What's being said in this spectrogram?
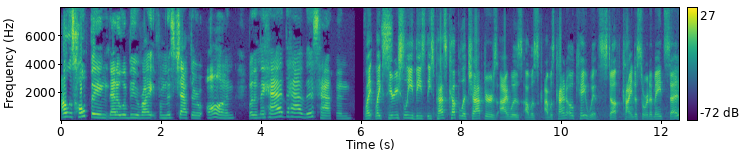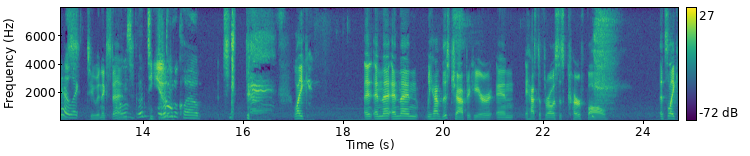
I was hoping that it would be right from this chapter on, but then they had to have this happen. Like like seriously, these these past couple of chapters, I was I was I was kind of okay with stuff. Kind of sort of made sense. Yeah, like, to an I extent. was good To with you? Doodle Cloud. like and, and then and then we have this chapter here and it has to throw us this curveball it's like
